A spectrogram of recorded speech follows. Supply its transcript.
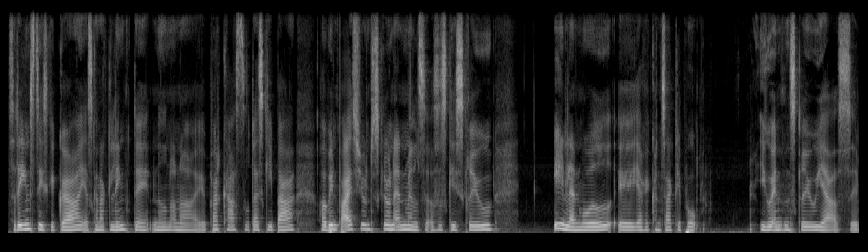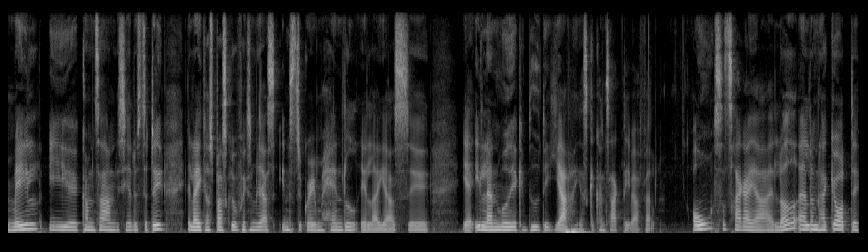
Så det eneste, I skal gøre, jeg skal nok linke det nedenunder øh, podcastet, der skal I bare hoppe ind på iTunes, skrive en anmeldelse, og så skal I skrive en eller anden måde, øh, jeg kan kontakte jer på. I kan enten skrive jeres øh, mail i kommentaren, hvis I har lyst til det, eller I kan også bare skrive for eksempel jeres Instagram-handle, eller jeres, ja, en eller anden måde, jeg kan vide, det er jer, jeg skal kontakte i hvert fald. Og så trækker jeg lod af alle dem, der har gjort det,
